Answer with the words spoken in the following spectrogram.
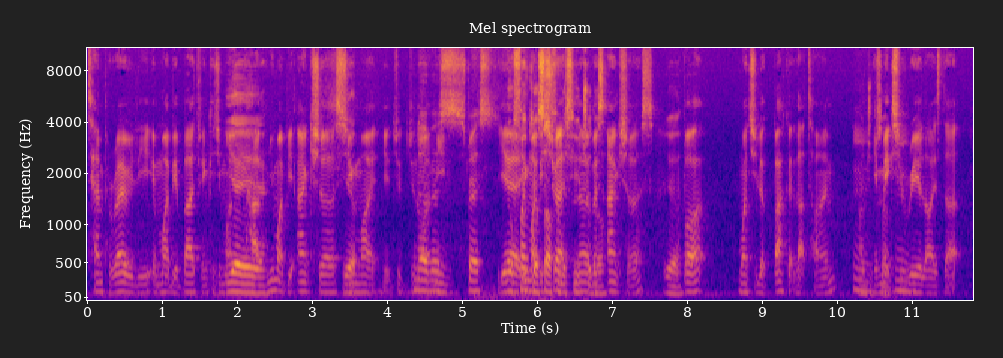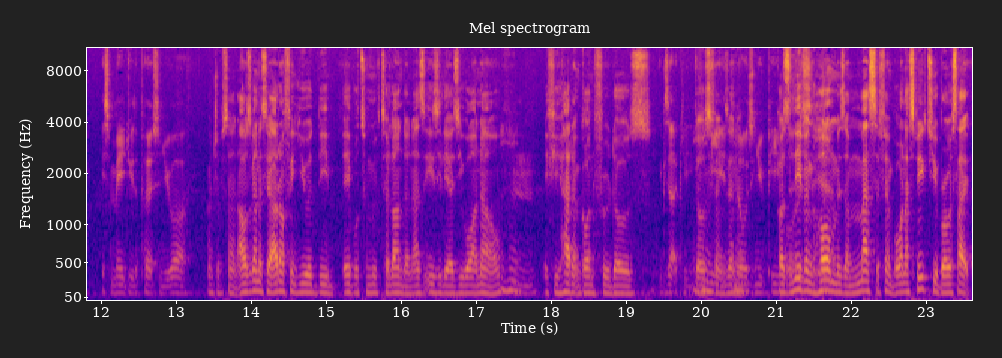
temporarily, it might be a bad thing because you might Yeah, yeah, have, yeah. you might be anxious. Yeah. You might, you, do you know what I Nervous, mean? stress. Yeah, You'll you might be yourself in stressed, future, nervous, though. anxious. yeah. But once you look back at that time, Mm. It 100%. makes you Mm. realize that it's made you the person you are. Hundred percent. I was gonna say I don't think you would be able to move to London as easily as you are now Mhm. Mm. if you hadn't gone through those Exactly. those Meeting things, innit? Loads new people. because leaving it's- home is a massive thing. But when I speak to you, bro, it's like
